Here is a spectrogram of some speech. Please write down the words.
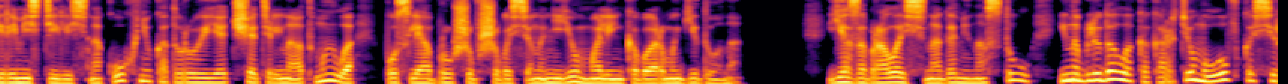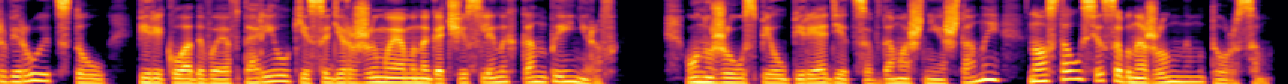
Переместились на кухню, которую я тщательно отмыла после обрушившегося на нее маленького Армагеддона. Я забралась ногами на стул и наблюдала, как Артём ловко сервирует стол, перекладывая в тарелки содержимое многочисленных контейнеров. Он уже успел переодеться в домашние штаны, но остался с обнаженным торсом.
